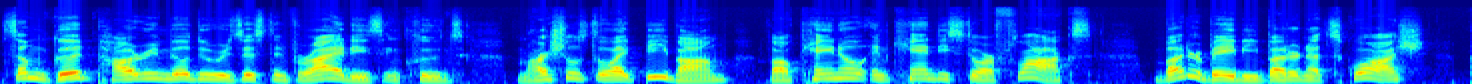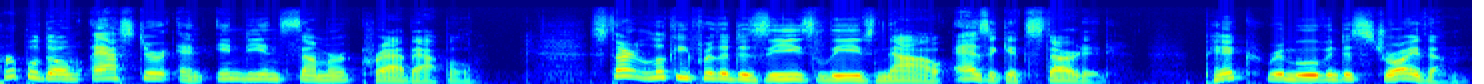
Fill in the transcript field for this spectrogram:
Some good powdery mildew resistant varieties includes Marshall's Delight Bee Balm, Volcano and Candy Store Phlox, Butterbaby Butternut Squash, Purple Dome Aster, and Indian Summer Crabapple. Start looking for the diseased leaves now as it gets started. Pick, remove, and destroy them.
